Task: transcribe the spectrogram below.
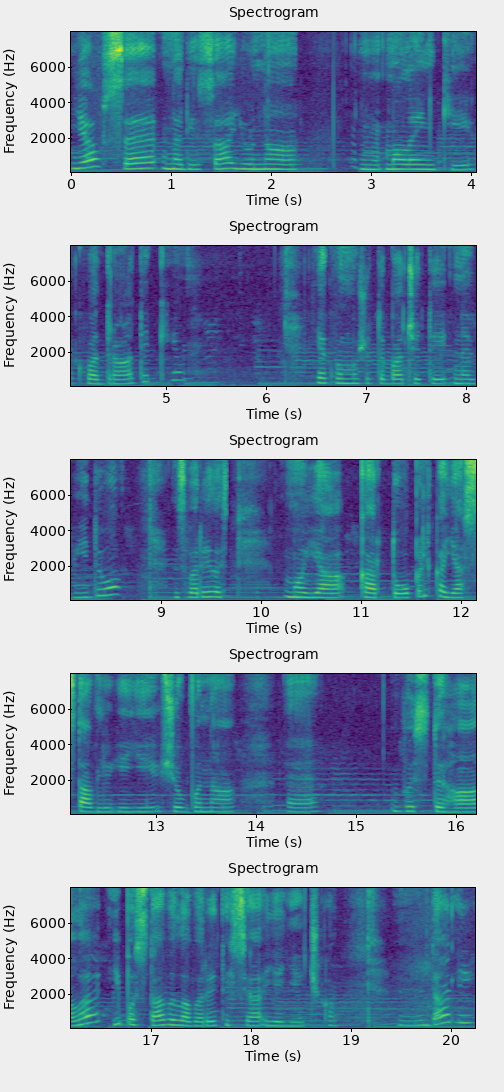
Я все нарізаю на маленькі квадратики. Як ви можете бачити на відео, зварилась моя картопелька. Я ставлю її, щоб вона е, вистигала, і поставила варитися яєчка. Е, далі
